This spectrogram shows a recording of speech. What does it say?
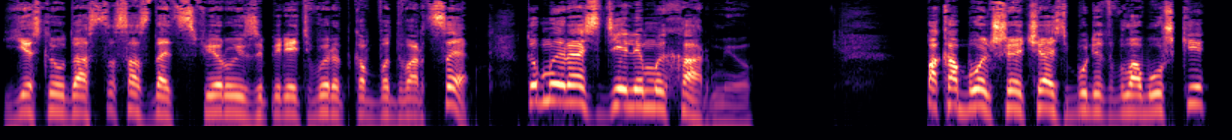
Если удастся создать сферу и запереть выродков во дворце, то мы разделим их армию. Пока большая часть будет в ловушке,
